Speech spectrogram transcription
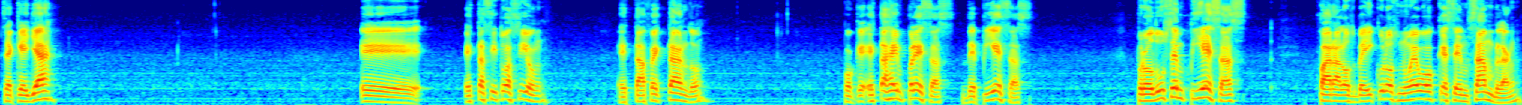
O sea que ya eh, esta situación está afectando porque estas empresas de piezas producen piezas para los vehículos nuevos que se ensamblan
